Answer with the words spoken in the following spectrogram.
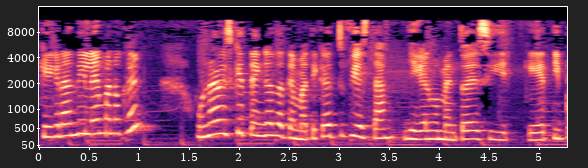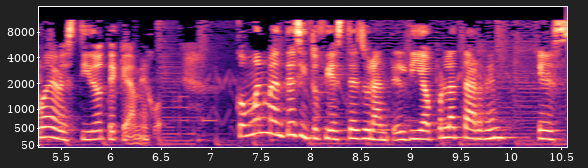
Qué gran dilema, ¿no creen? Una vez que tengas la temática de tu fiesta, llega el momento de decidir qué tipo de vestido te queda mejor. Comúnmente si tu fiesta es durante el día o por la tarde, es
